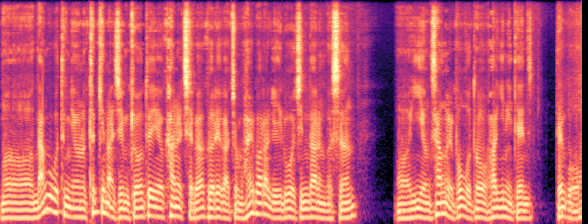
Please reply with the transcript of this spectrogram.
뭐 남구 같은 경우는 특히나 지금 교대역 하늘채가 거래가 좀 활발하게 이루어진다는 것은 뭐 이 영상을 보고도 확인이 되, 되고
